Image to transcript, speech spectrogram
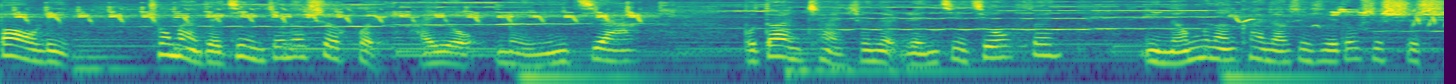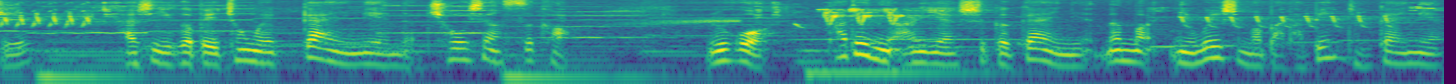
暴力，充满着竞争的社会，还有每一家不断产生的人际纠纷，你能不能看到这些都是事实，还是一个被称为概念的抽象思考？如果它对你而言是个概念，那么你为什么把它变成概念？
